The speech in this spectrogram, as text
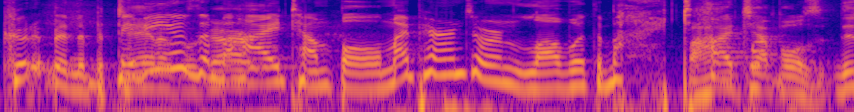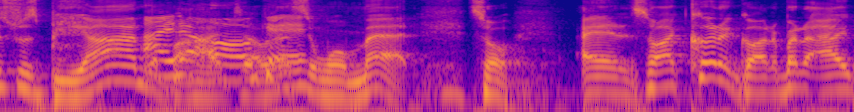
could have been the botanical Maybe it was the Garden. Baha'i Temple. My parents were in love with the Baha'i Temple. Baha'i temples. This was beyond the I know, Baha'i temple. okay. That's when we met. So and so I could have gone, but I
